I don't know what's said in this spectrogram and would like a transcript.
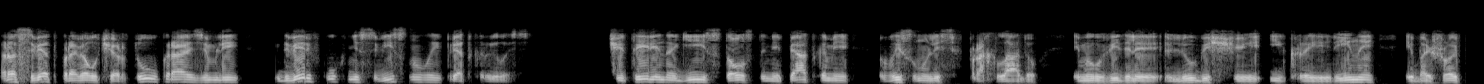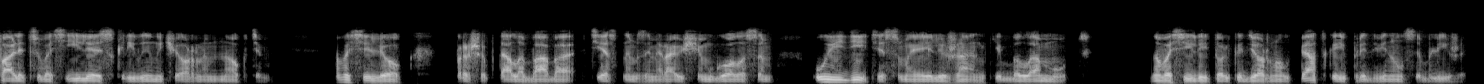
Рассвет провел черту у края земли, дверь в кухне свистнула и приоткрылась. Четыре ноги с толстыми пятками высунулись в прохладу, и мы увидели любящие икры Ирины и большой палец Василия с кривым и черным ногтем. «Василек», — прошептала баба тесным замирающим голосом, — «уйдите с моей лежанки, баламут». Но Василий только дернул пяткой и придвинулся ближе.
